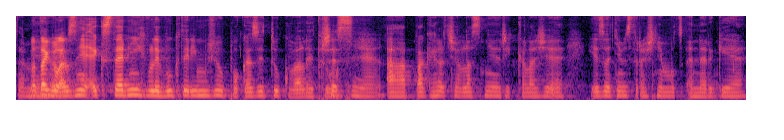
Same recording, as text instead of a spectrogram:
tam no je takhle. hrozně externích vlivů, který můžou pokazit tu kvalitu. Přesně. A pak Helča vlastně říkala, že je zatím strašně moc energie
